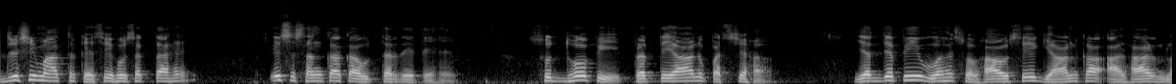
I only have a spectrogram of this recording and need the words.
दृश्य मात्र कैसे हो सकता है? इस शंका का उत्तर देते हैं। शुद्धोपि प्रत्ययानुपश्य यद्यपि वह स्वभाव से ज्ञान का आधार न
